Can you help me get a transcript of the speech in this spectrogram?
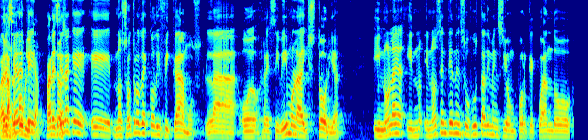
de la República. Que, pareciera que eh, nosotros descodificamos la o recibimos la historia y no, la, y no, se entiende en su justa dimensión porque cuando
